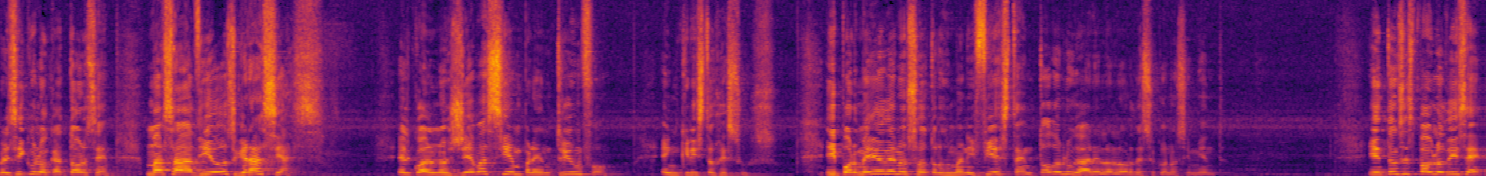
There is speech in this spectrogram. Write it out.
Versículo 14, mas a Dios gracias, el cual nos lleva siempre en triunfo en Cristo Jesús, y por medio de nosotros manifiesta en todo lugar el olor de su conocimiento. Y entonces Pablo dice,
